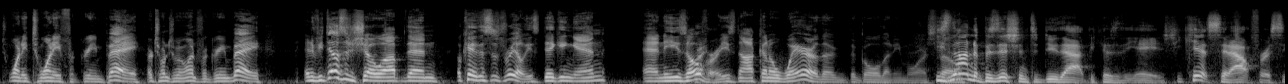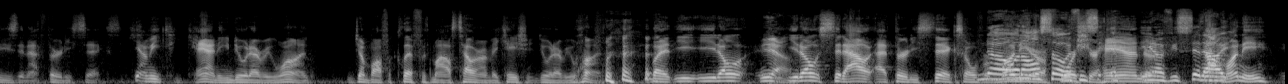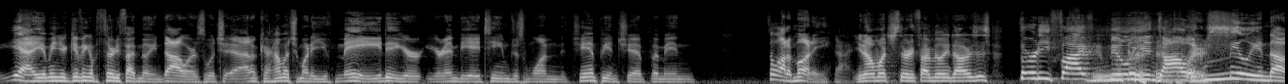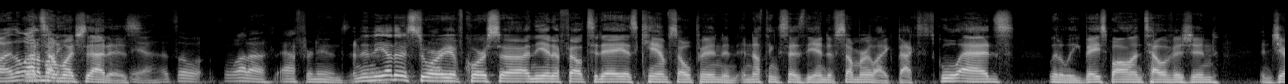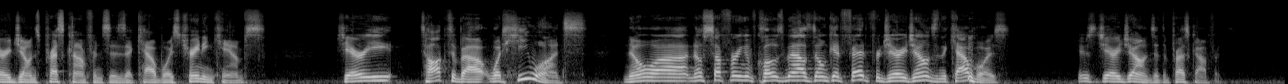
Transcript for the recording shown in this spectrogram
2020 for Green Bay or 2021 for Green Bay. And if he doesn't show up, then okay, this is real. He's digging in. And he's over. He's not going to wear the, the gold anymore. He's not in a position to do that because of the age. He can't sit out for a season at 36. He I mean, he can. He can do whatever he wants. Jump off a cliff with Miles Teller on vacation. Do whatever you want. but you, you don't. Yeah. You don't sit out at 36 over No, money and also or if you your hand. you or- know, if you sit it's not out, money. Yeah, I mean, you're giving up thirty-five million dollars, which I don't care how much money you've made. Your your NBA team just won the championship. I mean, it's a lot of money. Yeah, you know how much $35 million is? $35 million. Like million dollars. A lot That's of money. how much that is. Yeah, that's a, that's a lot of afternoons. And then the other story, of course, uh, in the NFL today as camps open and, and nothing says the end of summer like back to school ads, Little League Baseball on television, and Jerry Jones press conferences at Cowboys training camps. Jerry talked about what he wants. No, uh, no suffering of closed mouths don't get fed for Jerry Jones and the Cowboys. Here's Jerry Jones at the press conference.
